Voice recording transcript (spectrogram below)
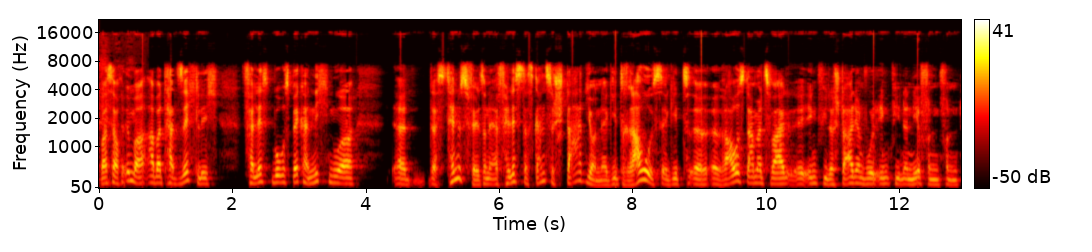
was auch immer. Aber tatsächlich verlässt Boris Becker nicht nur äh, das Tennisfeld, sondern er verlässt das ganze Stadion. Er geht raus, er geht äh, raus. Damals war äh, irgendwie das Stadion wohl irgendwie in der Nähe von, von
